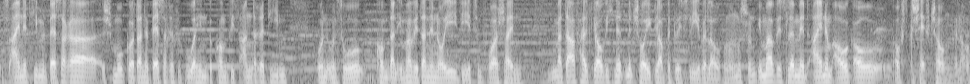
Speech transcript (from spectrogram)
das eine Team ein besserer Schmuck oder eine bessere Figur hinbekommt wie das andere Team. Und, und so kommt dann immer wieder eine neue Idee zum Vorschein. Man darf halt, glaube ich, nicht mit Scheuklappe durchs Leben laufen. Man muss schon immer ein bisschen mit einem Auge aufs Geschäft schauen, genau.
